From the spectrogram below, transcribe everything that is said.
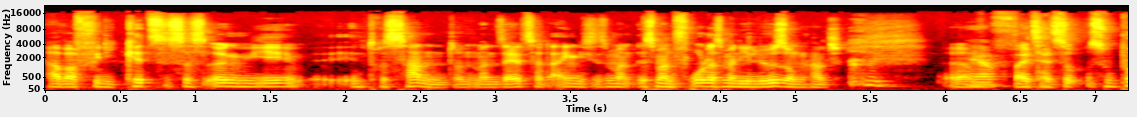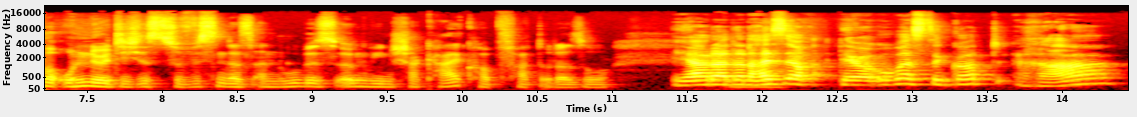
aber für die Kids ist das irgendwie interessant und man selbst hat eigentlich, ist man, ist man froh, dass man die Lösung hat. Ähm, ja. Weil es halt so super unnötig ist zu wissen, dass Anubis irgendwie einen Schakalkopf hat oder so. Ja, oder dann heißt ja auch der oberste Gott Ra.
